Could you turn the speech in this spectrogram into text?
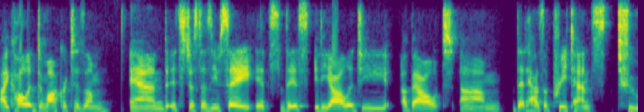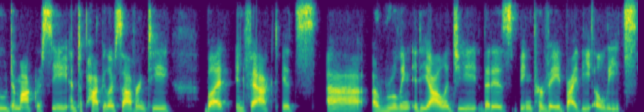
I call it democratism. And it's just as you say, it's this ideology about um, that has a pretense to democracy and to popular sovereignty. But in fact, it's uh, a ruling ideology that is being purveyed by the elites.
